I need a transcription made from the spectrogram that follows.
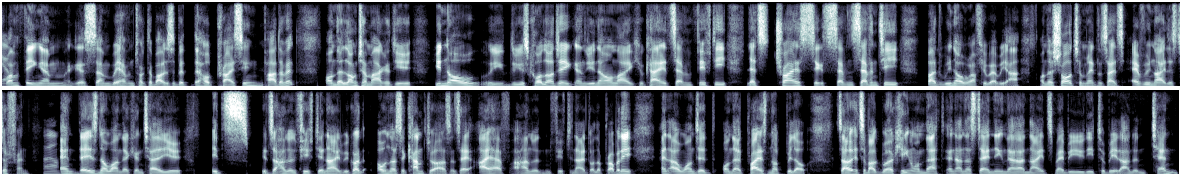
Yep. One thing um, I guess um, we haven't talked about is a bit the whole pricing part of it. On the long term market, you you know you do use CoreLogic, and you know like okay, it's seven fifty. Let's try six seven seventy, but we know roughly where we are. On the short term rental sites, every night is different, Wow. and there is no one that can tell you it's it's 150 a night. We got owners that come to us and say, I have a 159 dollar property and I want it on that price, not below. So it's about working on that and understanding there are nights maybe you need to be at 110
